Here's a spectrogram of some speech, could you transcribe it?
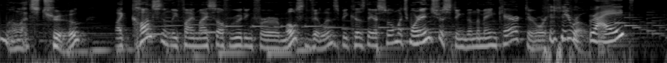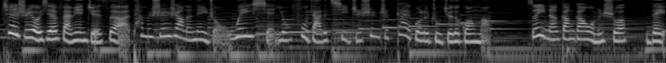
Well, that's true. I constantly find myself rooting for most villains because they are so much more interesting than the main character or hero. right? 确实有些反面角色啊，他们身上的那种危险又复杂的气质，甚至盖过了主角的光芒。所以呢，刚刚我们说 they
